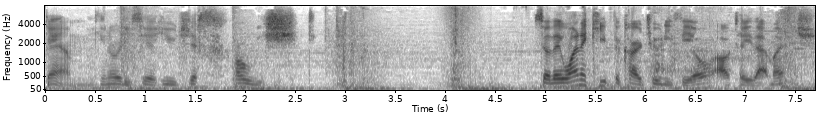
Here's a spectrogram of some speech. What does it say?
Damn, you can already see a huge difference. Holy shit. So they want to keep the cartoony feel, I'll tell you that much.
